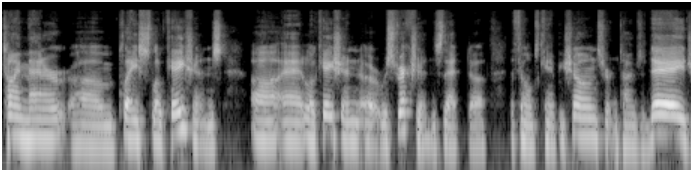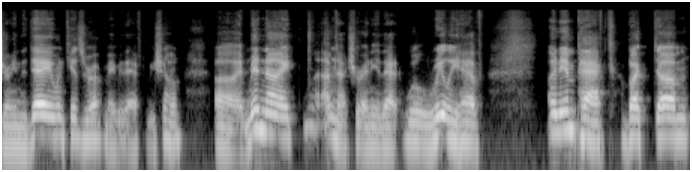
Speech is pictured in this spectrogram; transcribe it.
time, manner, um, place, locations, uh, and location uh, restrictions that uh, the films can't be shown certain times of day, during the day when kids are up. Maybe they have to be shown uh, at midnight. I'm not sure any of that will really have an impact, but um,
